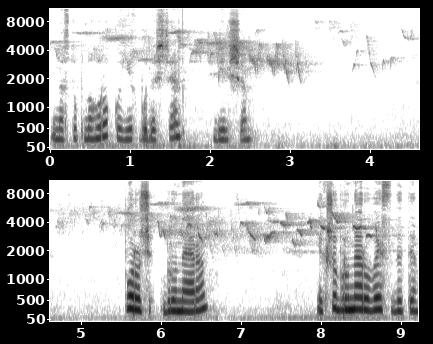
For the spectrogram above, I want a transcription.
І наступного року їх буде ще більше. Поруч брунера. Якщо брунеру висадити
